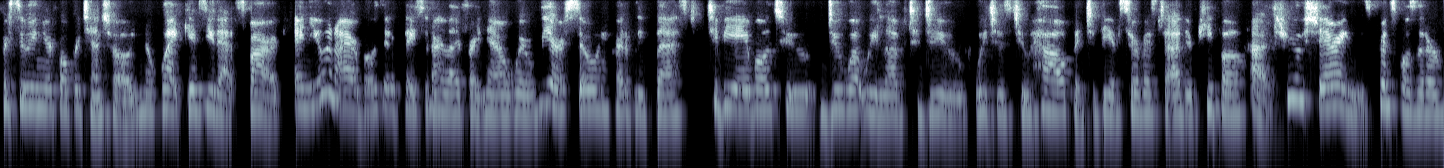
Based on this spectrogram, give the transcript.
pursuing your full potential, you know, what gives you that spark. And you and I are both at a place in our life right now where we are so incredibly blessed to be able to do what we love to do, which is to help and to be of service to other people uh, through sharing these principles that are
